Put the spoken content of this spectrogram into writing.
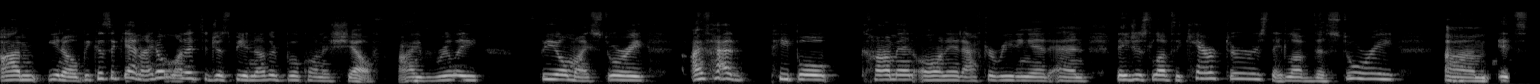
I'm, you know, because again, I don't want it to just be another book on a shelf. I mm-hmm. really feel my story. I've had people comment on it after reading it and they just love the characters, they love the story. Mm-hmm. Um, it's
